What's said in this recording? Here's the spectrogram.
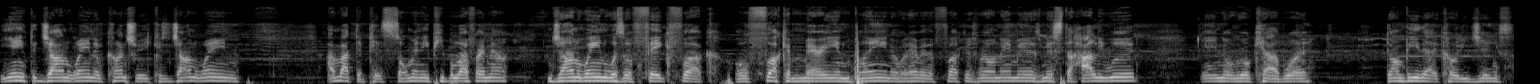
You ain't the John Wayne of country, because John Wayne. I'm about to piss so many people off right now. John Wayne was a fake fuck. Oh, fucking Marion Blaine, or whatever the fuck his real name is. Mr. Hollywood. He ain't no real cowboy. Don't be that, Cody Jinks.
